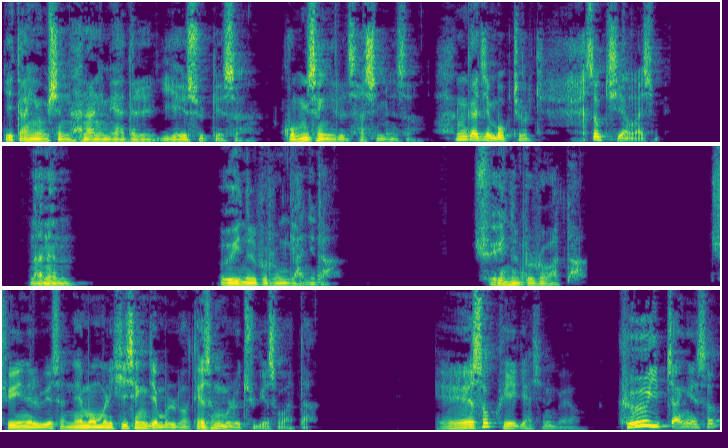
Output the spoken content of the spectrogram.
이 땅에 오신 하나님의 아들 예수께서 공생애를 사시면서 한 가지 목적을 계속 지향하십니다. 나는 의인을 부르러 온 게 아니다. 죄인을 부르러 왔다. 죄인을 위해서 내 몸을 희생제물로 대성물로 위해서 왔다. 계속 그 얘기 하시는 거예요. 그 입장에서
